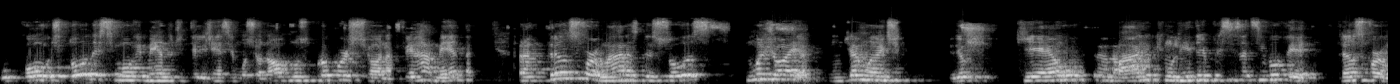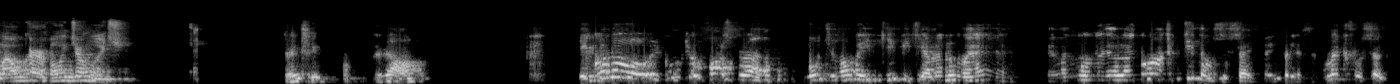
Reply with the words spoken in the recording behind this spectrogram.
o coach, todo esse movimento de inteligência emocional nos proporciona ferramenta para transformar as pessoas numa joia, um diamante, entendeu? Que é o trabalho que um líder precisa desenvolver, transformar o carvão em diamante. Entendi. Legal. E como, como que eu faço para motivar uma equipe que ela não é, ela não, ela não acredita no sucesso da empresa? Como é que funciona?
